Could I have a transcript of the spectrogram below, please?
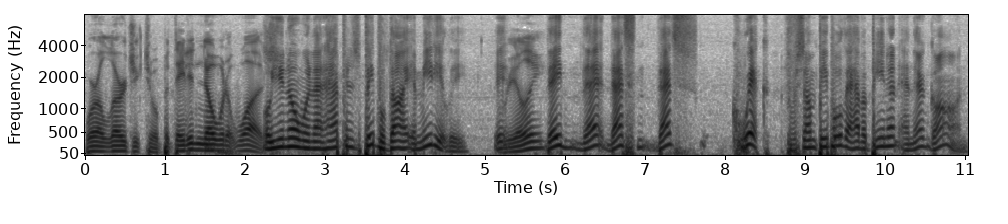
were allergic to it, but they didn't know what it was. well you know when that happens people die immediately it- really? they that that's that's quick for some people they have a peanut and they're gone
